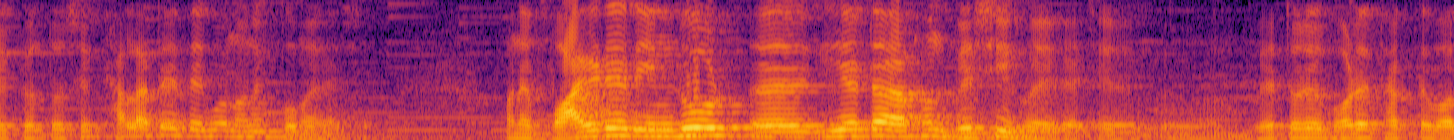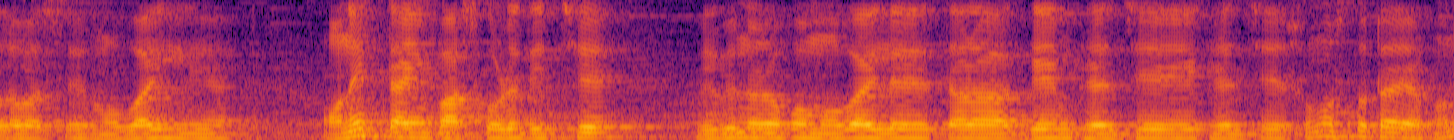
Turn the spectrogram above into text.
এ খেলতো সেই খেলাটাই দেখবেন অনেক কমে গেছে। মানে বাইরের ইনডোর ইয়েটা এখন বেশি হয়ে গেছে। ভেতরে ঘরে থাকতে ভালোবাসে, মোবাইল নিয়ে অনেক টাইম পাস করে দিচ্ছে। বিভিন্ন রকম মোবাইলে তারা গেম খেলছে খেলছে, সমস্তটাই এখন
